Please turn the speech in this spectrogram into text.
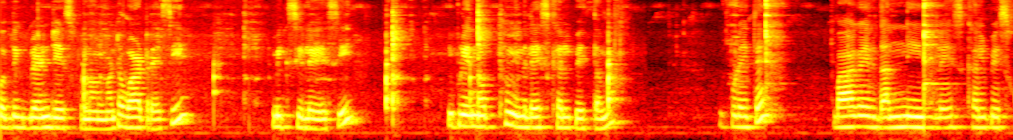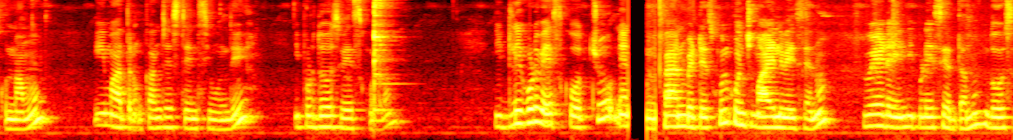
కొద్దిగా బ్లెండ్ చేసుకున్నాం అనమాట వాటర్ వేసి మిక్సీలో వేసి. ఇప్పుడు ఇది మొత్తం ఇందులో వేసి కలిపేస్తాం ఇప్పుడైతే బాగా ఇది అన్ని ఇందులో వేసి కలిపేసుకున్నాము. ఈ మాత్రం కన్సిస్టెన్సీ ఉంది. ఇప్పుడు దోశ వేసుకుందాం. ఇడ్లీ కూడా వేసుకోవచ్చు. నేను ఫ్యాన్ పెట్టేసుకొని కొంచెం ఆయిల్ వేసాను. వేడైంది ఇప్పుడు వేసేద్దాము. దోశ.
